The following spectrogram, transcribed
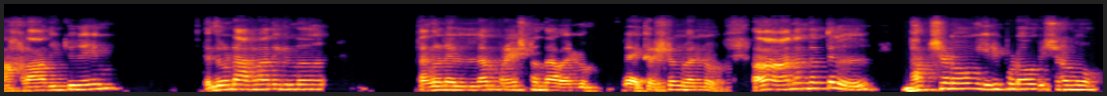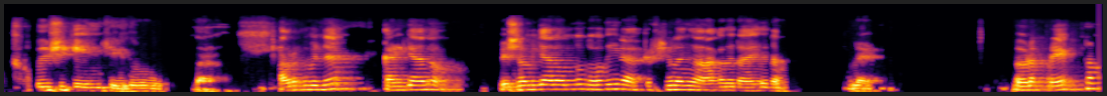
ആഹ്ലാദിക്കുകയും എന്തുകൊണ്ട് ആഹ്ലാദിക്കുന്നത്? തങ്ങളുടെ എല്ലാം പ്രേഷ്ഠ വരണം വരണു? അല്ലെ? കൃഷ്ണൻ വരണു. ആ ആനന്ദത്തിൽ ഭക്ഷണവും ഇരിപ്പിടവും വിശ്രമവും ഉപേക്ഷിക്കുകയും ചെയ്തു അവർക്ക് പിന്നെ കഴിക്കാനോ വിശ്രമിക്കാനോ ഒന്നും തോന്നിയില്ല. കൃഷ്ണനങ്ങ് ആഗതനായതിനാണ് അല്ലെ? ഇവിടെ പ്രേക്ഷം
